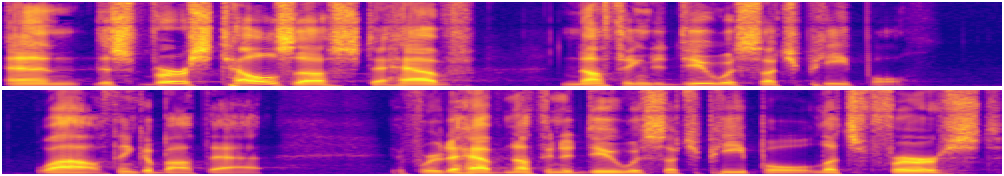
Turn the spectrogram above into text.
And this verse tells us to have nothing to do with such people. Wow, think about that. If we're to have nothing to do with such people, let's first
